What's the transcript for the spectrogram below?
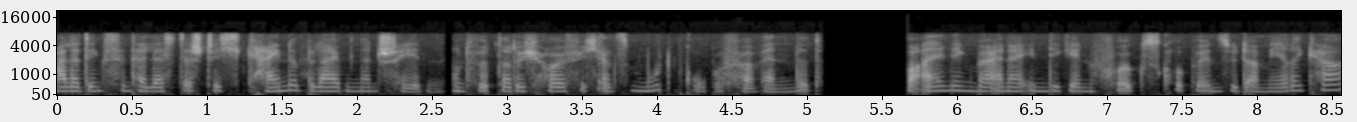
Allerdings hinterlässt der Stich keine bleibenden Schäden und wird dadurch häufig als Mutprobe verwendet, vor allen Dingen bei einer indigenen Volksgruppe in Südamerika.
